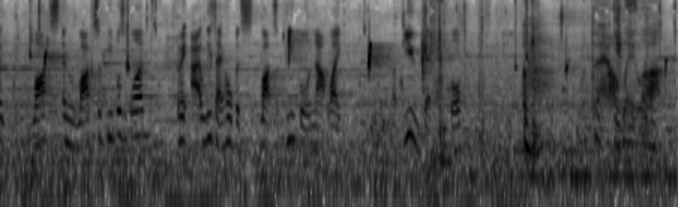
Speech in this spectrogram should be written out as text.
Like, lots and lots of people's blood. I mean, at least I hope it's lots of people and not like a few dead people. What the hell, Layla?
